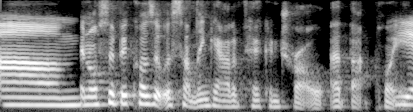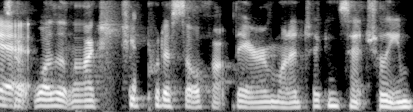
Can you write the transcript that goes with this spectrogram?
Um And also because it was something out of her control at that point. So Yeah. it wasn't like she put herself up there and wanted to consensually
